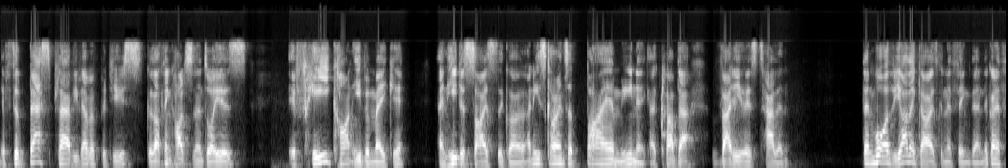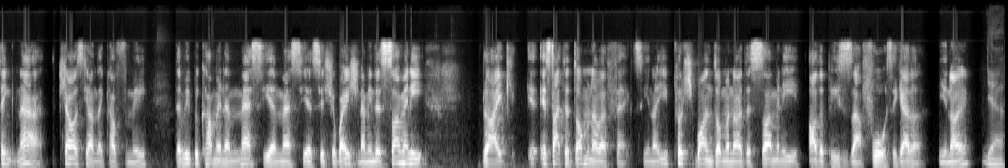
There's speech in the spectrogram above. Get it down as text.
If the best player we've ever produced, because I think Hudson Odoi is, if he can't even make it and he decides to go and he's going to Bayern Munich, a club that value his talent, then what are the other guys going to think then? They're going to think, nah, Chelsea aren't the club for me. Then we become in a messier, messier situation. I mean, there's so many, like, it's like the domino effect. You know, you push one domino, there's so many other pieces that fall together, you know? Yeah.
